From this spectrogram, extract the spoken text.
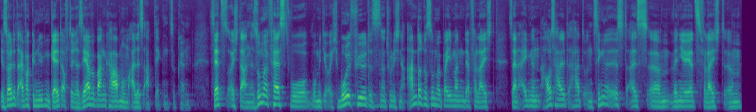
ihr solltet einfach genügend Geld auf der Reservebank haben, um alles abdecken zu können. Setzt euch da eine Summe fest, wo, womit ihr euch wohlfühlt. Das ist natürlich eine andere Summe bei jemandem, der vielleicht seinen eigenen Haushalt hat und Single ist, als ähm, wenn ihr jetzt vielleicht ähm,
